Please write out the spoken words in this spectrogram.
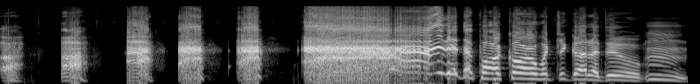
Ah, ah, ah, ah, ah, ah! I did the parkour, what you gotta do? Mmm.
